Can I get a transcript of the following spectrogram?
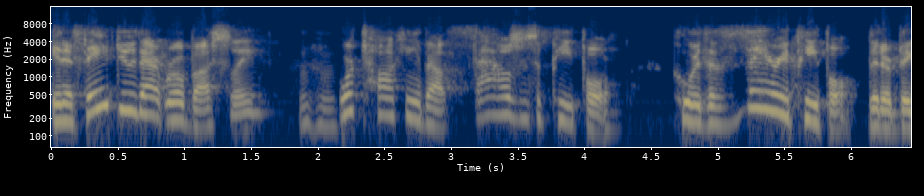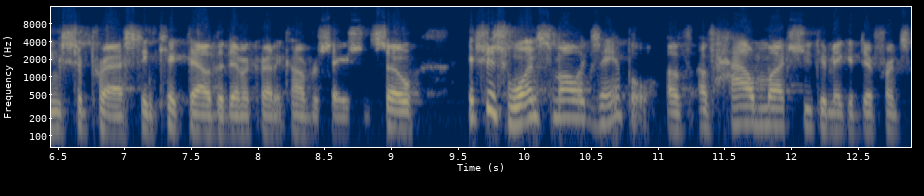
And if they do that robustly, mm-hmm. we're talking about thousands of people who are the very people that are being suppressed and kicked out of the democratic conversation. So it's just one small example of, of how much you can make a difference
